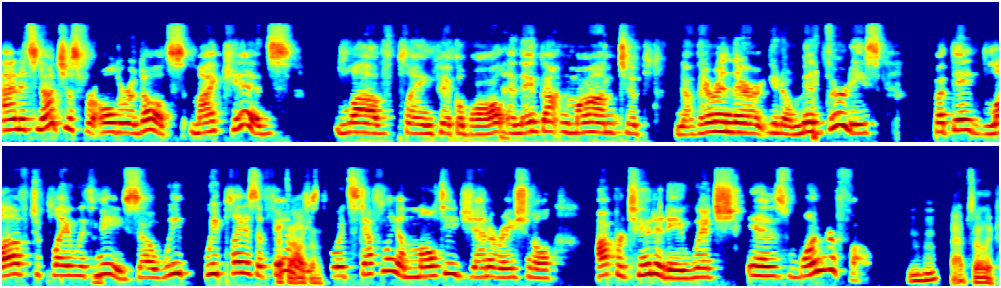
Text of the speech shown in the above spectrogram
And it's not just for older adults. My kids love playing pickleball and they've gotten mom to now they're in their, you know, mid 30s, but they love to play with me. So we we play as a family. Awesome. So it's definitely a multi-generational opportunity which is wonderful. Mm-hmm. Absolutely.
